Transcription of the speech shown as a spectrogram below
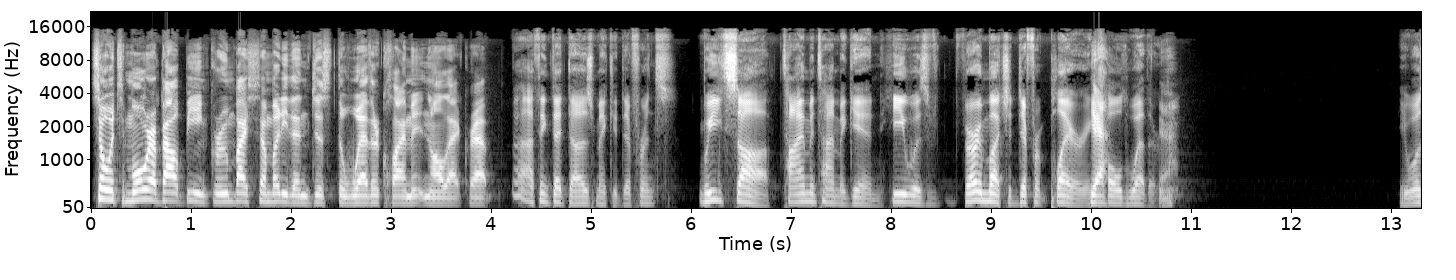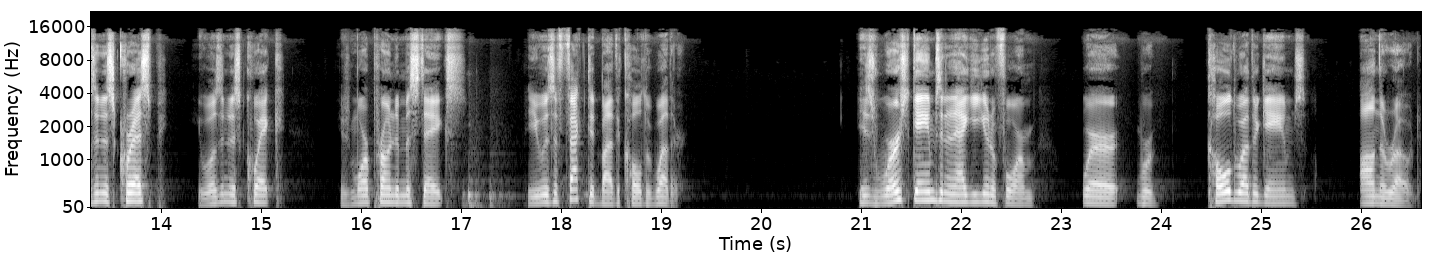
So it's more about being groomed by somebody than just the weather, climate, and all that crap. Uh, I think that does make a difference. We saw time and time again he was very much a different player in Yeah. cold weather. Yeah. He wasn't as crisp. He wasn't as quick. He was more prone to mistakes. He was affected by the colder weather. His worst games in an Aggie uniform were were cold weather games on the road.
